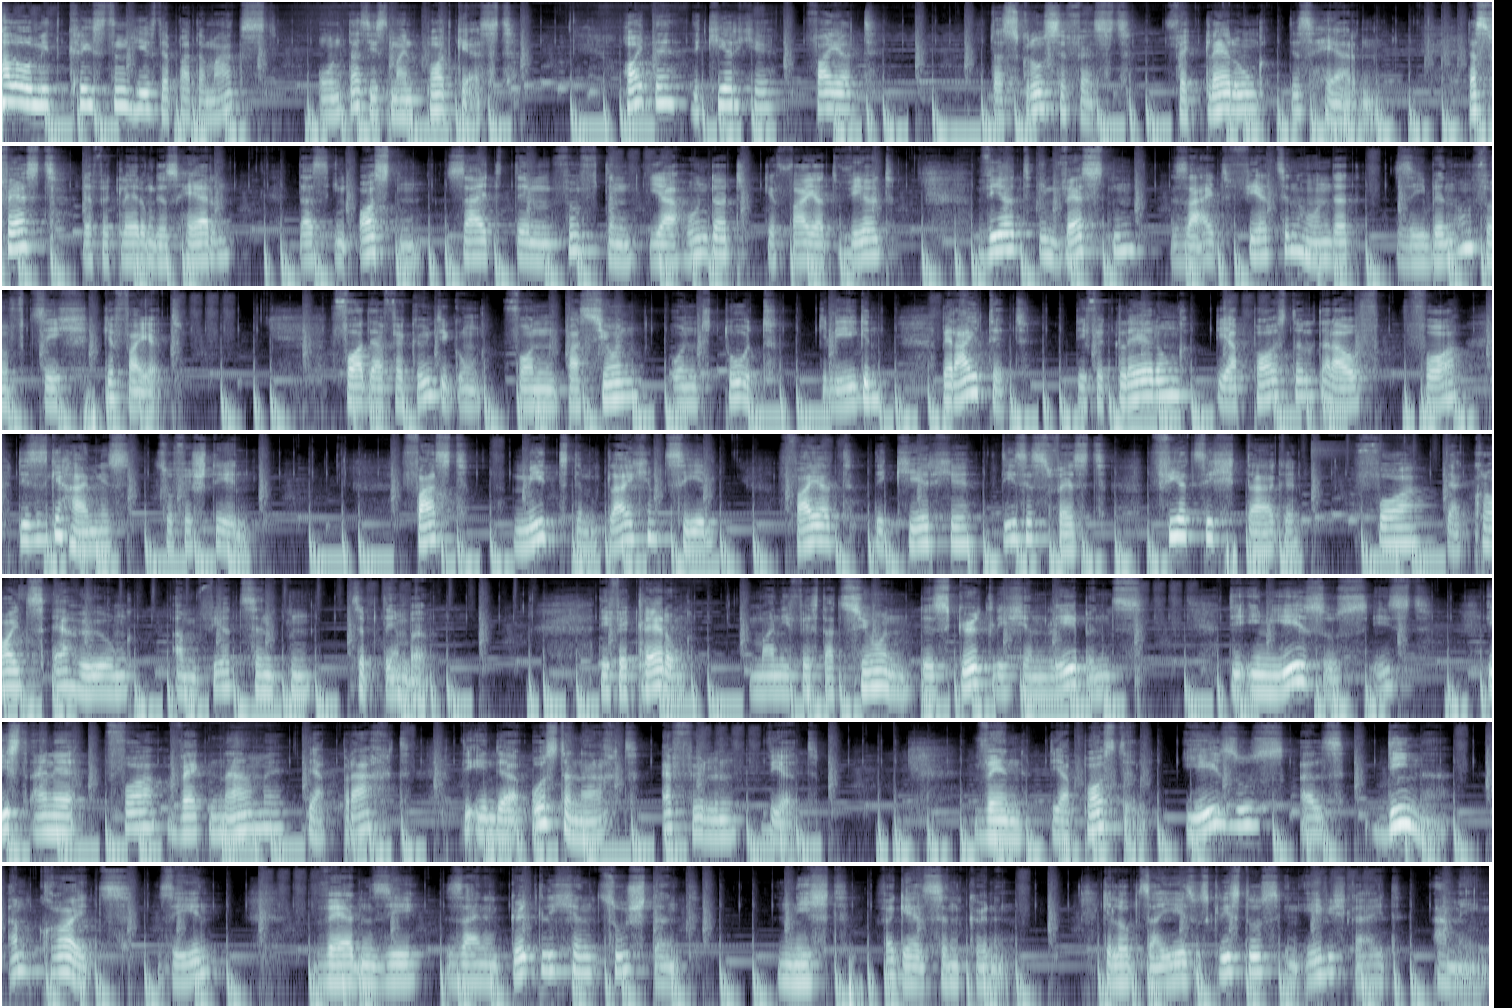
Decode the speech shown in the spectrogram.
Hallo mit Christen, hier ist der Pater Max und das ist mein Podcast. Heute die Kirche feiert das große Fest, Verklärung des Herrn. Das Fest der Verklärung des Herrn, das im Osten seit dem 5. Jahrhundert gefeiert wird, wird im Westen seit 1457 gefeiert. Vor der Verkündigung von Passion und Tod gelegen, bereitet die Verklärung die Apostel darauf vor, dieses Geheimnis zu verstehen. Fast mit dem gleichen Ziel feiert die Kirche dieses Fest 40 Tage vor der Kreuzerhöhung am 14. September. Die Verklärung, Manifestation des göttlichen Lebens, die in Jesus ist, ist eine Vorwegnahme der Pracht, die in der Osternacht erfüllen wird. Wenn die Apostel Jesus als Diener am Kreuz sehen, werden sie seinen göttlichen Zustand nicht vergessen können. Gelobt sei Jesus Christus in Ewigkeit. Amém.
